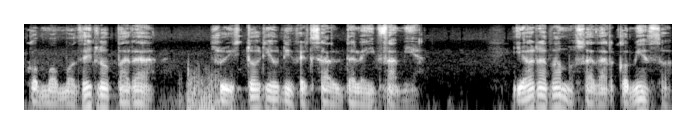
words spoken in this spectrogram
como modelo para su historia universal de la infamia. Y ahora vamos a dar comienzo.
